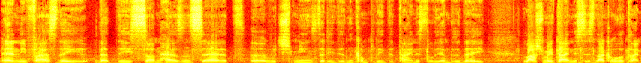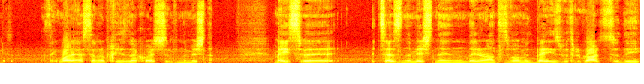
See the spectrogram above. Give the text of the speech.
Any fast day that the sun hasn't set, uh, which means that he didn't complete the tainis till the end of the day, lashme tainis is not called a tainis. I think more asked Rav Chizda that question from the Mishnah. Meisve it says in the Mishnah in later on Tizvomid Beis with regards to the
